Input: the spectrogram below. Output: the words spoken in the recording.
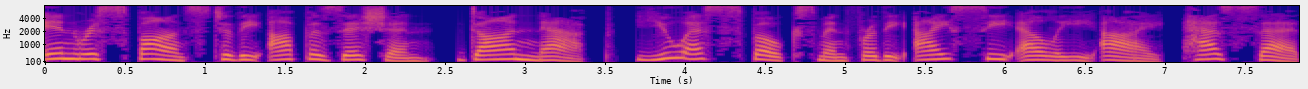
In response to the opposition, Don Knapp, U.S. spokesman for the ICLEI, has said,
